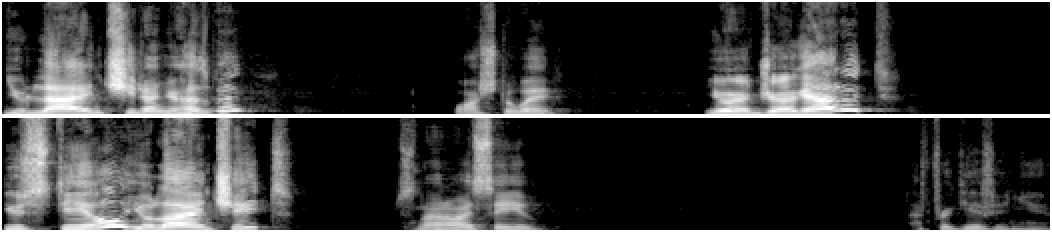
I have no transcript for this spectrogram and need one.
You lied and cheated on your husband? Washed away. You're a drug addict? You steal? You lie and cheat? It's not how I see you. I've forgiven you.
